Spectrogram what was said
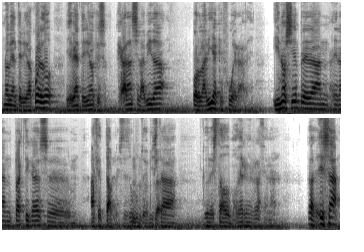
no habían tenido acuerdo y habían tenido que, ganarse la vida por la vía que fuera. Y no siempre eran, eran prácticas eh, aceptables desde un punto de vista de un Estado moderno y racional. esa,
